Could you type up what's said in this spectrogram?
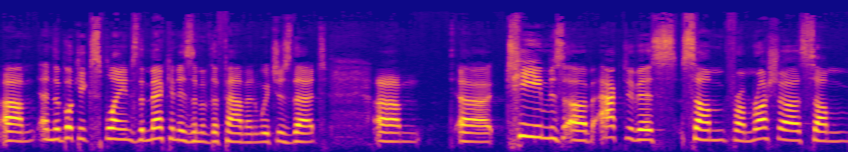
Um, and the book explains the mechanism of the famine, which is that um, uh, teams of activists, some from Russia, some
